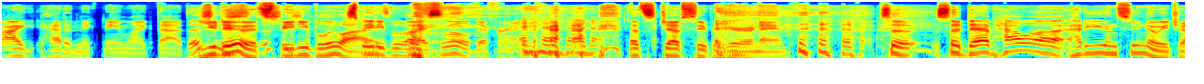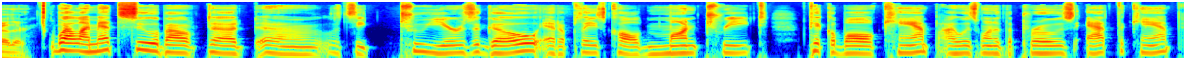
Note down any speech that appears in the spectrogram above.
I had a nickname like that. This you is- do. It's is- Speedy Blue Eyes. Speedy Blue Eyes. A little different. That's Jeff's superhero name. So, so Deb, how uh, how do you and Sue know each other? Well, I met Sue about uh, uh, let's see, two years ago at a place called Montreat Pickleball Camp. I was one of the pros at the camp.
